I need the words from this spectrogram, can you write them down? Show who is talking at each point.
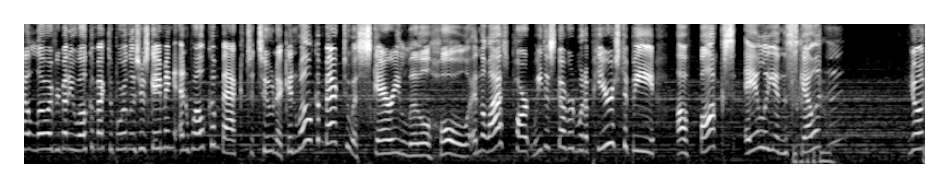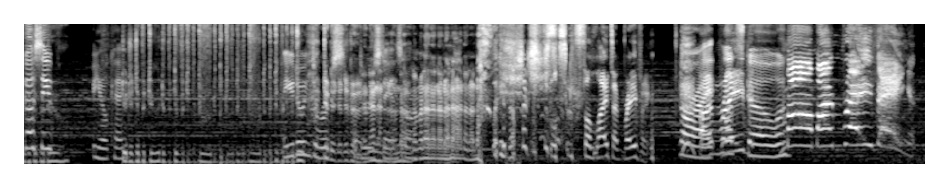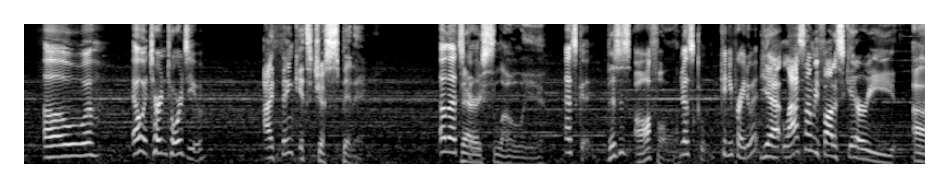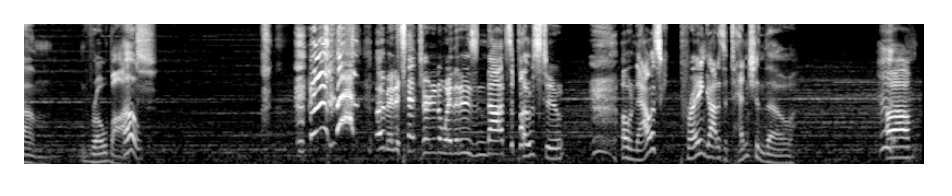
Speaker 1: Hello, everybody. Welcome back to Born Losers Gaming, and welcome back to Tunic, and welcome back to a scary little hole. In the last part, we discovered what appears to be a fox alien skeleton. You want to go see? Are you okay? Are you doing
Speaker 2: Darus? Look the lights. I'm raving.
Speaker 1: All right,
Speaker 2: I'm raving.
Speaker 1: let's go.
Speaker 2: Mom, I'm raving!
Speaker 1: Oh. Oh, it turned towards you.
Speaker 2: I think it's just spinning
Speaker 1: Oh, that's
Speaker 2: very
Speaker 1: good.
Speaker 2: slowly.
Speaker 1: That's good.
Speaker 2: This is awful.
Speaker 1: That's cool. Can you pray to it?
Speaker 2: Yeah, last time we fought a scary um robot.
Speaker 1: Oh.
Speaker 2: I made its head turn in a way that it is not supposed to. Oh, now it's praying got its attention though. Um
